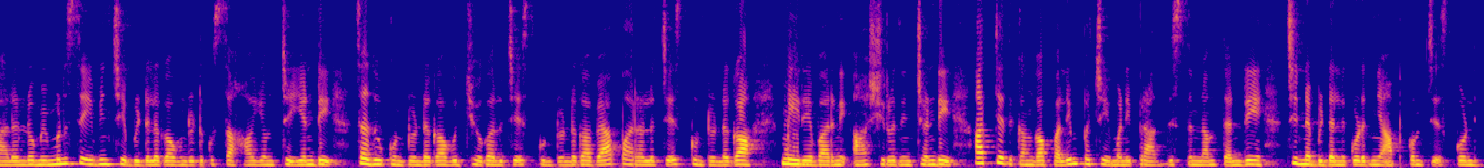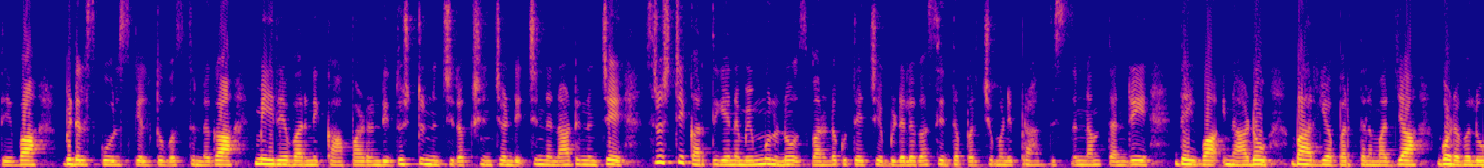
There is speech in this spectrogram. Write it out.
కాలంలో మిమ్మల్ని సేవించే బిడ్డలుగా ఉండటకు సహాయం చేయండి. చదువుకుంటుండగా ఉద్యోగాలు చేసుకుంటుండగా వ్యాపారాలు చేసుకుంటుండగా మీరే వారిని ఆశీర్వదించండి అత్యధికంగా ఫలింపచేయమని ప్రార్థిస్తున్నాం తండ్రి. చిన్న బిడ్డల్ని కూడా జ్ఞాపకం చేసుకోండి దేవా. బిడ్డలు స్కూల్స్కి వెళ్తూ వస్తుండగా మీరే వారిని కాపాడండి దుష్టు నుంచి రక్షించండి. చిన్ననాటి నుంచే సృష్టికర్త అయిన మిమ్ములను స్మరణకు తెచ్చే బిడ్డలుగా సిద్ధపరచమని ప్రార్థిస్తున్నాం తండ్రి. దేవా ఈనాడు భార్యాభర్తల మధ్య గొడవలు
